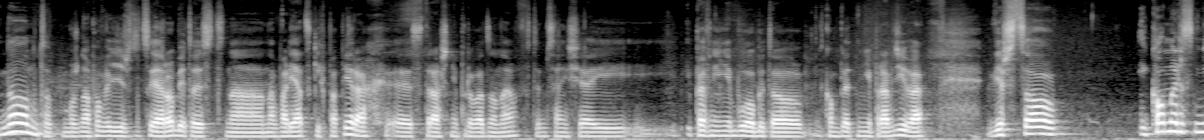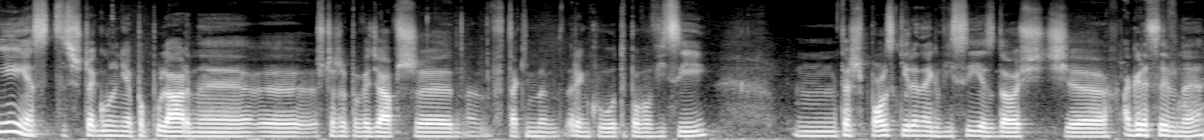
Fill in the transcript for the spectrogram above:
No, no to można powiedzieć, że to, co ja robię, to jest na, na wariackich papierach e, strasznie prowadzone w tym sensie i, i, i pewnie nie byłoby to kompletnie nieprawdziwe. Wiesz co, e-commerce nie jest szczególnie popularny, e, szczerze powiedziawszy, w takim rynku typowo VC. Mm, też polski rynek VC jest dość e, agresywny,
